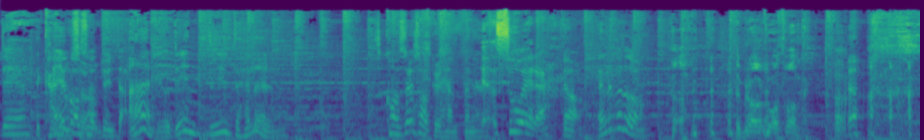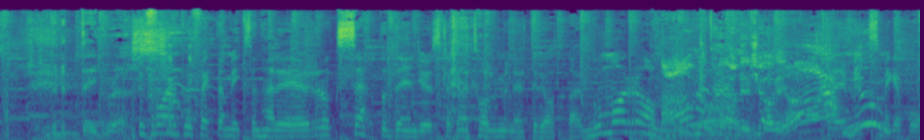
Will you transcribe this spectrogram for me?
det, Det kan ju vara så att du inte är det och det är, det är ju inte heller... Konstigare saker har hänt med henne. Så är det. Ja, eller vadå? Det är bra låtval här. Little bit dangerous. Du får den perfekta mixen. Här är Roxette och Dangerous. Klockan är 12 minuter i åtta. God morgon! Ja, med tröjan nu kör vi. Här är Mix Megapol.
